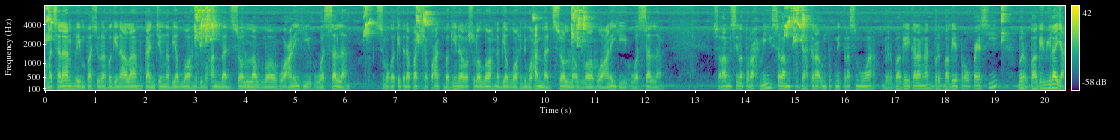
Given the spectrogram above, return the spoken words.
Hormat salam limpah curah baginda alam Kanjeng Nabi Allah Nabi Muhammad sallallahu alaihi wasallam. Semoga kita dapat syafaat baginda Rasulullah Nabi Allah Nabi Muhammad sallallahu alaihi wasallam. Salam silaturahmi, salam sejahtera untuk mitra semua, berbagai kalangan, berbagai profesi, berbagai wilayah.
